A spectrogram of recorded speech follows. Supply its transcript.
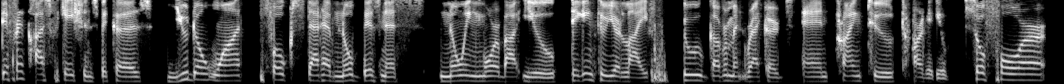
different classifications because you don't want folks that have no business knowing more about you, digging through your life, through government records and trying to target you. So for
